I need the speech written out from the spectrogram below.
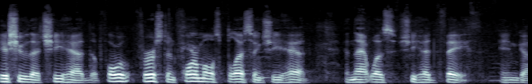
issue that she had, the first and foremost blessing she had, and that was she had faith in God.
